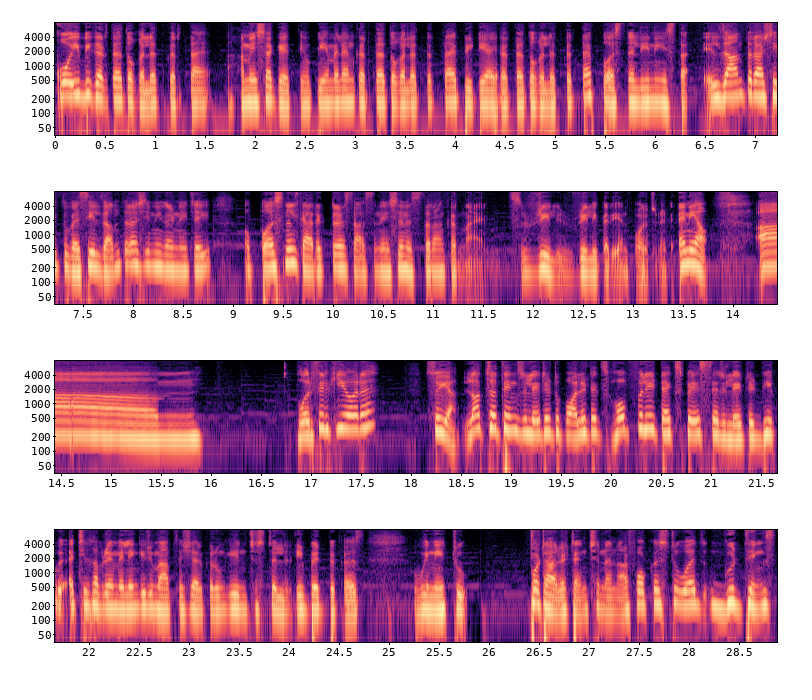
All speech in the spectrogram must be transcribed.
कोई भी करता है तो गलत करता है. हमेशा कहती हूँ पीएमएलएन करता है तो गलत करता है पीटीआई करता है तो गलत करता है पर्सनली नहीं इस तरह इल्ज़ाम तराशी तो वैसे इल्ज़ाम तराशी नहीं करनी चाहिए, और पर्सनल कैरेक्टर असैसिनेशन इस तरह करना है। It's really really very unfortunate anyhow और फिर की हो रहा है? So yeah lots of things related to politics hopefully tech's space से रिलेटेड भी कोई अच्छी खबरें मिलेंगी जो मैं आपसे शेयर करूँगी in just a little bit because we need to put our attention and our focus towards good things.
